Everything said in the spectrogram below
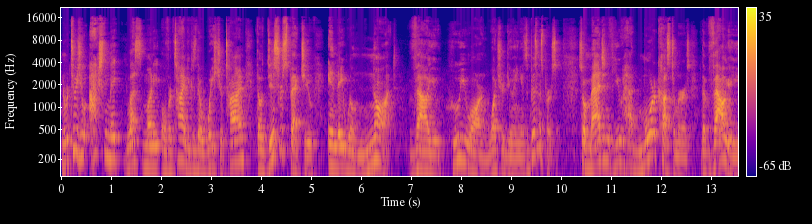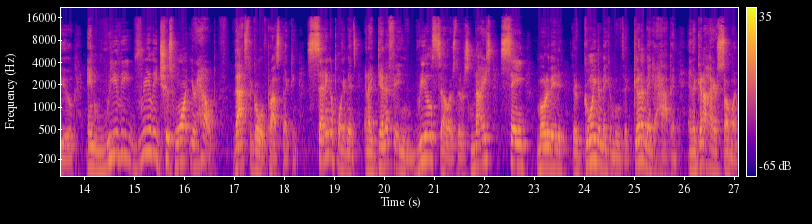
Number two is you actually make less money over time because they'll waste your time, they'll disrespect you, and they will not value who you are and what you're doing as a business person. So imagine if you had more customers that value you and really, really just want your help. That's the goal of prospecting. Setting appointments and identifying real sellers that are nice, sane, motivated. They're going to make a move. They're going to make it happen and they're going to hire someone.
